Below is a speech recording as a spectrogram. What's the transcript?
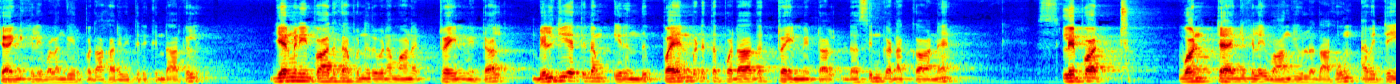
டேங்குகளை வழங்க இருப்பதாக அறிவித்திருக்கின்றார்கள். ஜெர்மனியின் பாதுகாப்பு நிறுவனமான ட்ரெயின் மெட்டால் பெல்ஜியத்திடம் இருந்து பயன்படுத்தப்படாத ட்ரெயின் மெட்டால் டசின் கணக்கான லெபார்ட் ஒன் டேங்குகளை வாங்கியுள்ளதாகவும் அவற்றை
